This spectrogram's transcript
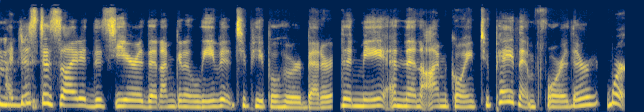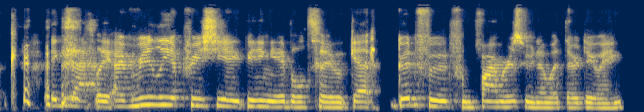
I just decided this year that I'm going to leave it to people who are better than me and then I'm going to pay them for their work. exactly. I really appreciate being able to get good food from farmers who know what they're doing.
